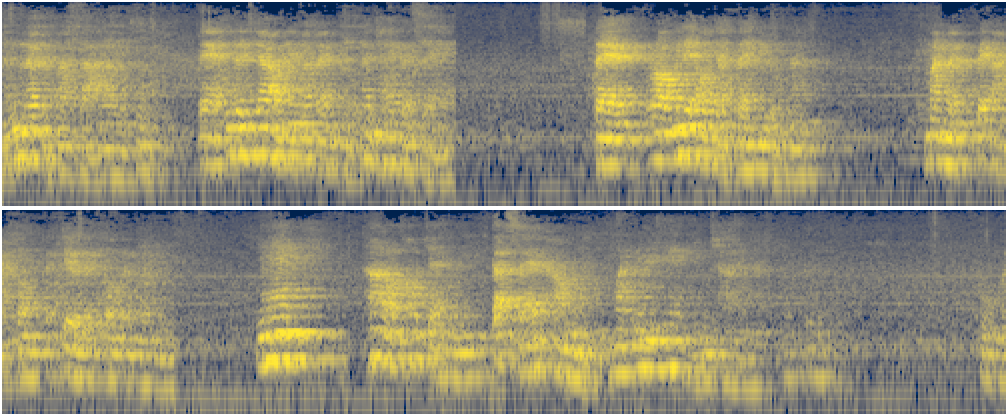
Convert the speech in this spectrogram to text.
นั่นแล้วแต่ภาษาเราพูดแต่พระเจ้าในพระไตรปิฎกท่านใช้กระแส แต่เราไม่ได้เอาจากไตรปิฎกนะมันไปอ่านตรงไปเจอตรงกันเลยทีนี้ถ้าเราเข้าใจตรงนี้กระแสธรรมมันไม่ได้แยกหญิงชายนะถูกไหม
